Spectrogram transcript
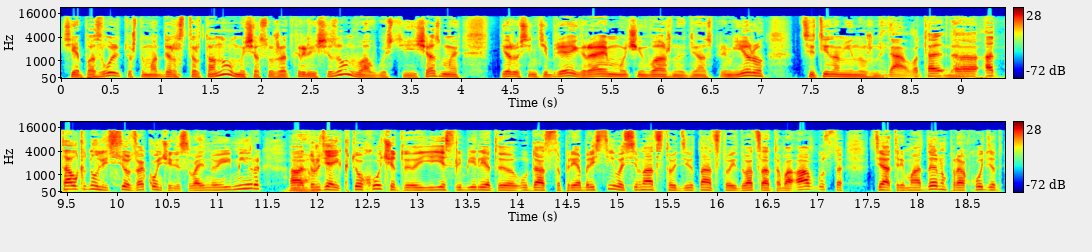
себе позволить, потому что Модерн стартанул, мы сейчас уже открыли сезон в августе, и сейчас мы 1 сентября играем очень важную для нас премьеру «Цветы нам не нужны». Да, вот а, Да. а, оттолкнулись, все, закончили с «Войной и мир». А, Да. друзья, кто хочет, э, если билеты удастся приобрести, 18, 19 и 20 августа в Театре Модерн проходят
